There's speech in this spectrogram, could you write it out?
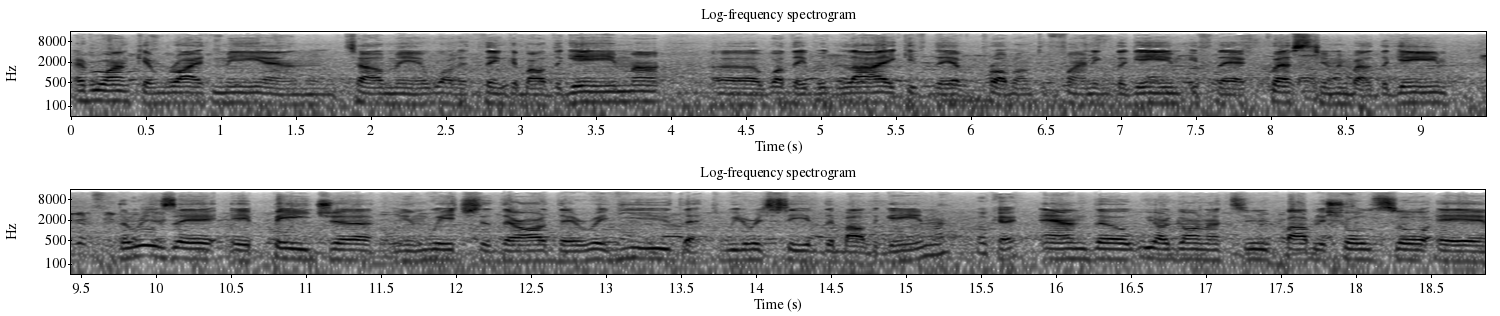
everyone can write me and tell me what they think about the game, uh, what they would like, if they have problem to finding the game, if they have question about the game. There is a, a page uh, in which there are the review that we received about the game. Okay. And uh, we are gonna to publish also a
